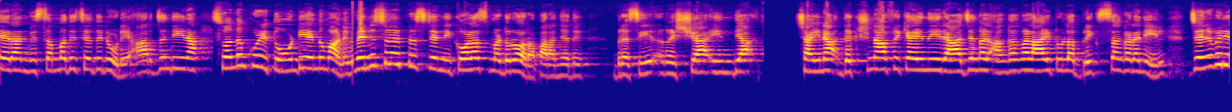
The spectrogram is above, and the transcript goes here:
ചേരാൻ വിസമ്മതിച്ചതിലൂടെ അർജന്റീന സ്വന്തം കുഴി തോണ്ടിയെന്നുമാണ് വെനസുല പ്രസിഡന്റ് നിക്കോളാസ് മഡുറോറ പറഞ്ഞത്. ബ്രസീൽ റഷ്യ ഇന്ത്യ ചൈന ദക്ഷിണാഫ്രിക്ക എന്നീ രാജ്യങ്ങൾ അംഗങ്ങളായിട്ടുള്ള ബ്രിക്സ് സംഘടനയിൽ ജനുവരി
